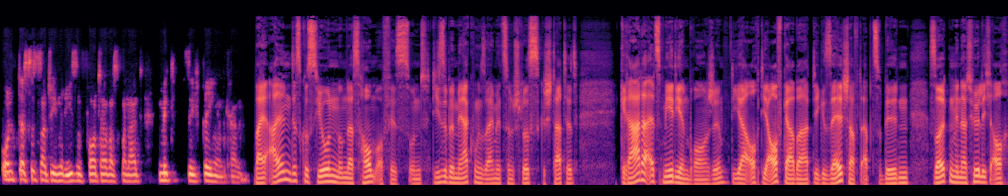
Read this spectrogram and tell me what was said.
Und das ist natürlich ein Riesenvorteil, was man halt mit sich bringen kann. Bei allen Diskussionen um das Homeoffice, und diese Bemerkung sei mir zum Schluss gestattet, Gerade als Medienbranche, die ja auch die Aufgabe hat, die Gesellschaft abzubilden, sollten wir natürlich auch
